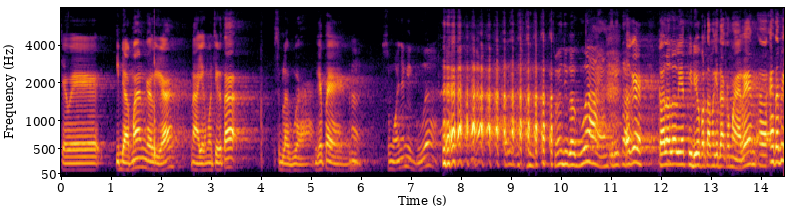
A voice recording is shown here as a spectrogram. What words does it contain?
cewek idaman kali ya. Nah, yang mau cerita sebelah gua, Gepeng. Nah, semuanya nih gua. semuanya juga gua yang cerita. Oke, kalau lo lihat video pertama kita kemarin, eh, eh tapi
